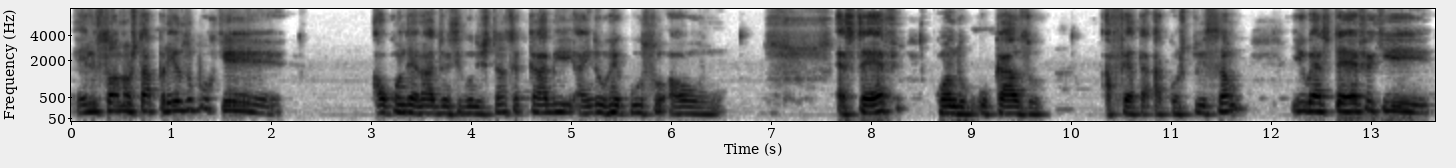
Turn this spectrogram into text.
Ele só não está preso porque, ao condenado em segunda instância, cabe ainda um recurso ao STF, quando o caso afeta a Constituição, e o STF é que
